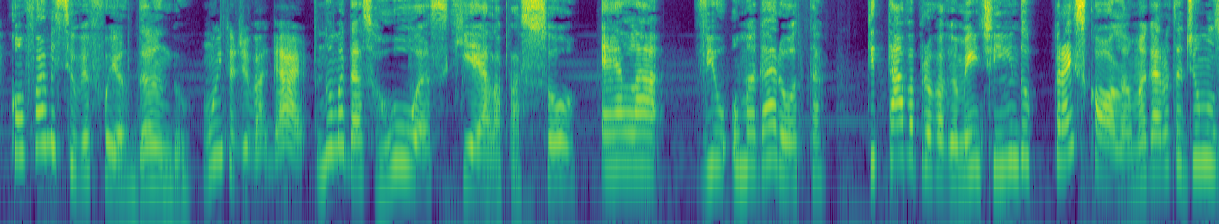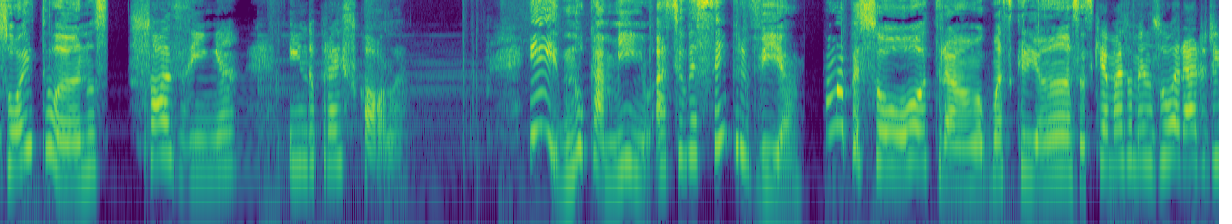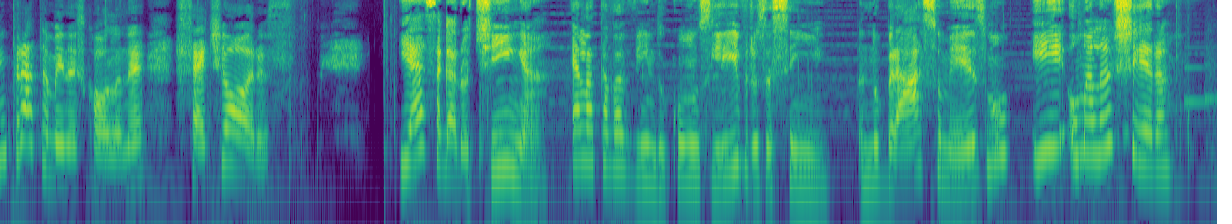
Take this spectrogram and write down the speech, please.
Conforme Silvia foi andando muito devagar, numa das ruas que ela passou, ela viu uma garota que estava provavelmente indo para a escola, uma garota de uns oito anos, sozinha, indo para a escola. E no caminho, a Silvia sempre via uma pessoa ou outra, algumas crianças, que é mais ou menos o horário de entrar também na escola, né? Sete horas. E essa garotinha, ela estava vindo com uns livros assim no braço mesmo e uma lancheira.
